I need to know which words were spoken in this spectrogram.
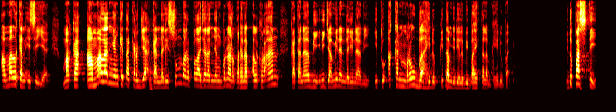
amalkan isinya. Maka amalan yang kita kerjakan dari sumber pelajaran yang benar terhadap Al-Quran, kata Nabi, ini jaminan dari Nabi, itu akan merubah hidup kita menjadi lebih baik dalam kehidupan. Itu pasti.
